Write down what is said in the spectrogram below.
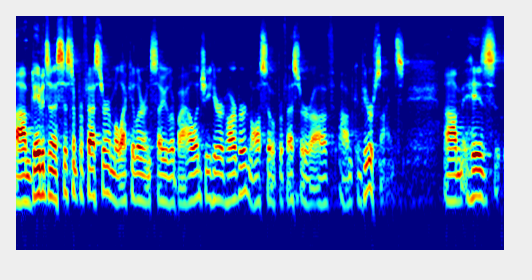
Um, David's an assistant professor in molecular and cellular biology here at Harvard and also a professor of um, computer science. Um, his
